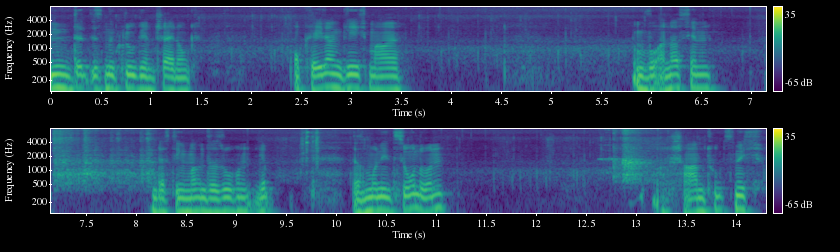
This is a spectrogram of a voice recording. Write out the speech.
Das ist eine kluge Entscheidung. Okay, dann gehe ich mal woanders hin und das Ding mal untersuchen. Yep. Da ist Munition drin. Schaden tut's nicht.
